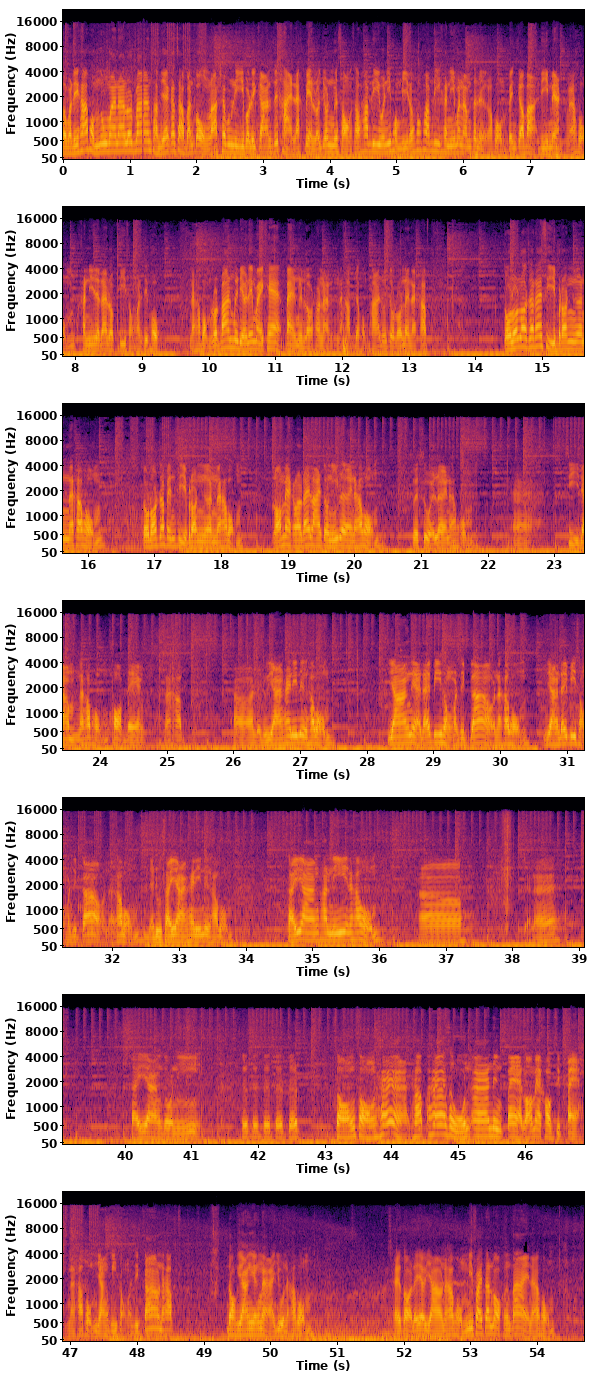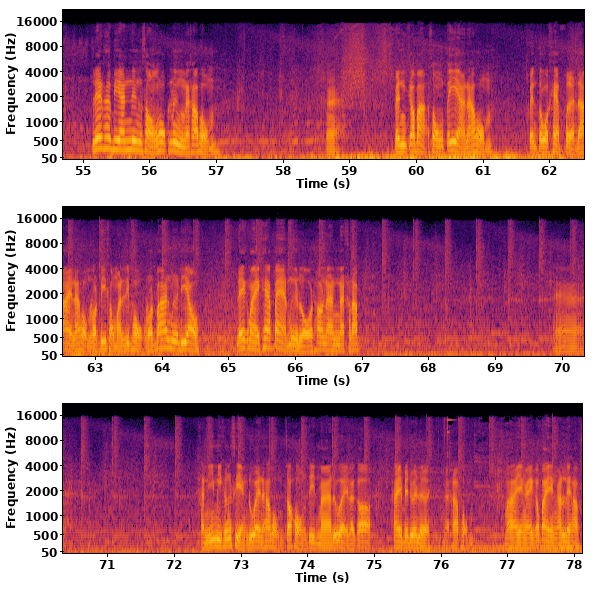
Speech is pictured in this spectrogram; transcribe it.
สวัสดีครับ ผมนูมานารถบ้านสามแยกกระจับบ้านโป่งราชบุรีบริการซื้อขายและเปลี่ยนรถยนต์มือสองสภาพดี วันนี้ผมมีรถสภาพดีคันนี้มานำเสนอครับผมเป็นกระบะ D-Max นะครับผมคันนี้จะได้รถปี 2016 นะครับผมรถบ้านมือเดียวได้ไหมแค่80,000โลเท่านั้นนะครับเดี๋ยวผมพาดูตัวรถเลยนะครับตัวรถเราจะได้สีบรอนเงินนะครับผมตัวรถจะเป็นสีบรอนเงินนะครับผมล้อแม็กเราได้ลายตัวนี้เลยนะครับผมสวยๆเลยนะครับผมอ่าสีดำนะครับผมขอบแดงนะครับเดี๋ยวดูยางให้นิดนึงครับผม ยางเนี่ยได้ปี 2019 นะครับผมยางได้ปี 2019 นะครับผมเดี๋ยวดูไซส์ยางให้นิดนึงครับผมไซส์ยางคันนี้นะครับผมเดี๋ยวนะไซส์ยางตัวนี้ตึ๊ดตึ๊ดตึ๊ดตึ๊ดตึ๊ด225ทับ50 R 18ล้อแม็กขอบ18นะครับผมยางปี2019นะครับ ดอกยางยังหนาอยู่นะครับผม ใช้ต่อได้ยาวๆนะครับผมมีไฟตันหมอกข้างใต้นะครับผม เลขทะเบียน1261นะครับผม เป็นกระบะทรงเตี้ยนะครับผม เป็นตัวแคบเปิดได้นะครับผม รถปี 2016 รถบ้านมือเดียว เลขไม่แค่ 80,000 โลเท่านั้นนะครับคันนี้มีเครื่องเสียงด้วยนะครับผม เจ้าของติดมาด้วย แล้วก็ให้ไปด้วยเลยนะครับผม มายังไงก็ไปอย่างนั้นเลยครับ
